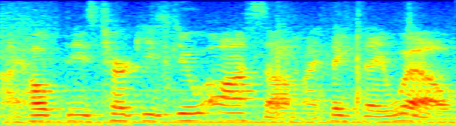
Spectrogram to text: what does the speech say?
I hope these turkeys do awesome. I think they will.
